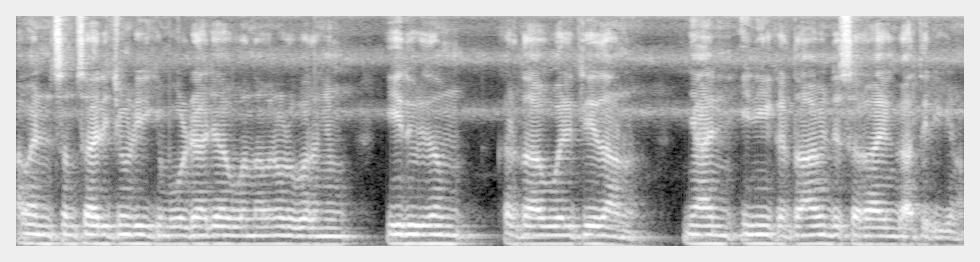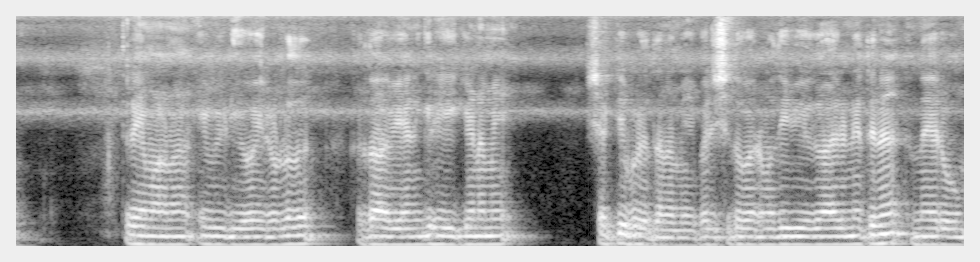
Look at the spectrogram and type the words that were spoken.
അവൻ സംസാരിച്ചുകൊണ്ടിരിക്കുമ്പോൾ രാജാവ് വന്ന് അവനോട് പറഞ്ഞു ഈ ദുരിതം കർത്താവ് വരുത്തിയതാണ്. ഞാൻ ഇനി കർത്താവിന്റെ സഹായം കാത്തിരിക്കണം. ഇത്രയുമാണ് ഈ വീഡിയോയിലുള്ളത്. കർത്താവെ അനുഗ്രഹിക്കണമേ ശക്തിപ്പെടുത്തണമേ. പരിശുദ്ധ പരമദിവ്യകാരുണ്യത്തിന് നേരവും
